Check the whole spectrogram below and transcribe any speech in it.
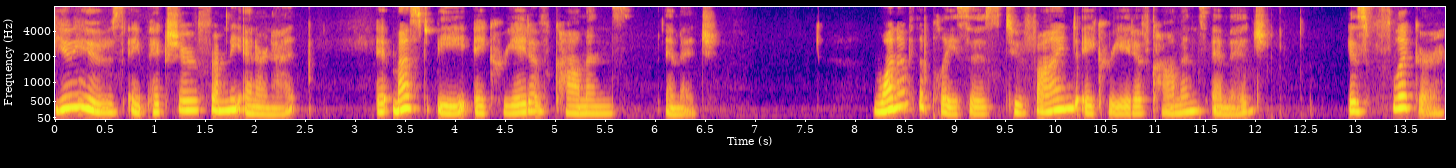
you use a picture from the internet, it must be a Creative Commons image. One of the places to find a Creative Commons image is Flickr.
